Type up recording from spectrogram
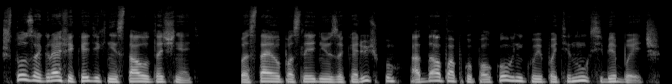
Что за график Эдик не стал уточнять. Поставил последнюю закорючку, отдал папку полковнику и потянул к себе бейдж.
